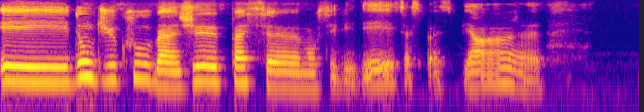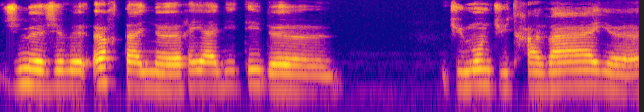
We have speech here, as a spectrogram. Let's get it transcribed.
Et donc, du coup, ben, je passe euh, mon CDD, ça se passe bien. euh, je me, je me heurte à une réalité de, du monde du travail, euh,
